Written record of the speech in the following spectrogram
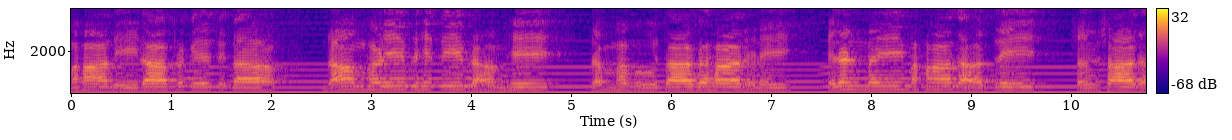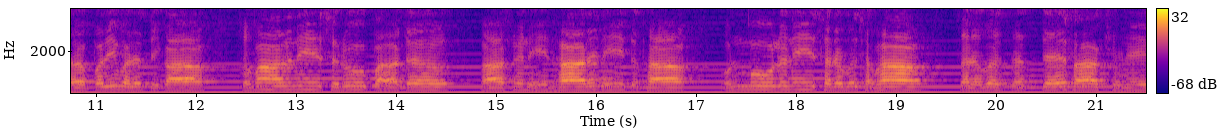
महालीला प्रकीर्तिता ब्राह्मणे बृहति ब्राह्मी ब्रह्मभूताघहारिणी हिरण्मयी महादात्री संसारपरिवर्तिका सुमालिनी स्वरूपा च वास्मिनी धारिणी तथा उन्मूलनी सर्वसभा सर्वप्रत्ययसाक्षिणी।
